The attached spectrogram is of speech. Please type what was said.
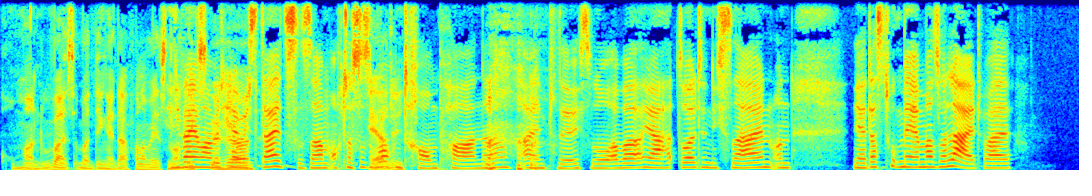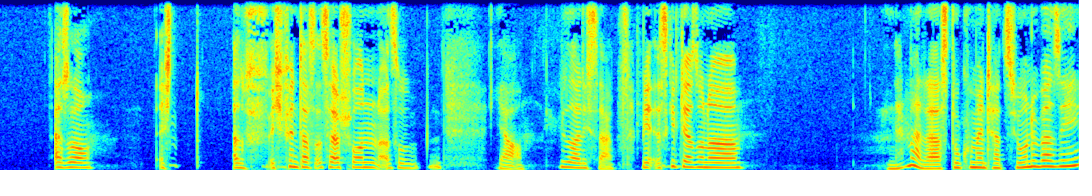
Oh Mann, du weißt aber Dinge, davon haben wir jetzt noch Die war ja nichts mal mit Harry gehört. Styles zusammen. Auch das ist aber auch ein Ehrlich? Traumpaar, ne? Eigentlich so. Aber ja, sollte nicht sein. Und ja, das tut mir immer so leid, weil, also, ich, also ich finde, das ist ja schon, also, ja, wie soll ich sagen? Wir- Es gibt ja so eine, nennt man das, Dokumentation über sie,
